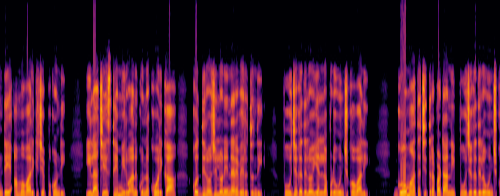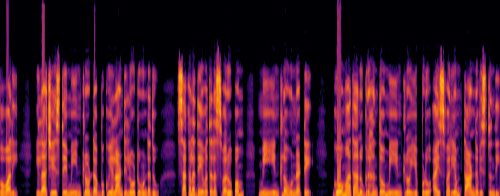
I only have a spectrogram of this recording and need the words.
ఉంటే అమ్మవారికి చెప్పుకోండి. ఇలా చేస్తే మీరు అనుకున్న కోరిక కొద్ది రోజుల్లోనే నెరవేరుతుంది. పూజగదిలో ఎల్లప్పుడూ ఉంచుకోవాలి. గోమాత చిత్రపటాన్ని పూజగదిలో ఉంచుకోవాలి. ఇలా చేస్తే మీ ఇంట్లో డబ్బుకు ఎలాంటి లోటు ఉండదు. సకల దేవతల స్వరూపం మీ ఇంట్లో ఉన్నట్టే. గోమాత అనుగ్రహంతో మీ ఇంట్లో ఎప్పుడూ ఐశ్వర్యం తాండవిస్తుంది.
